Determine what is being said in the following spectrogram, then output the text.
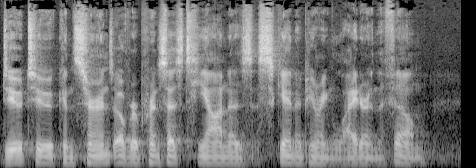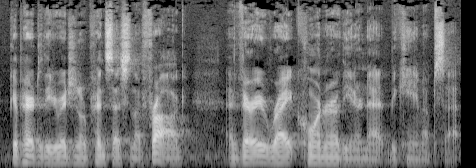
due to concerns over Princess Tiana's skin appearing lighter in the film compared to the original Princess and the Frog, a very right corner of the internet became upset.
